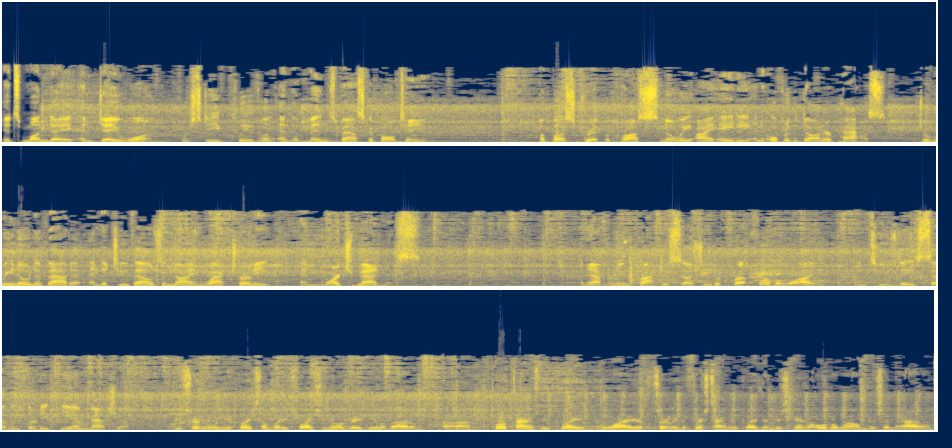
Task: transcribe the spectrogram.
It's Monday and day one for Steve Cleveland and the men's basketball team. A bus trip across snowy I 80 and over the Donner Pass to Reno, Nevada and the 2009 WAC tourney and March Madness. An afternoon practice session to prep for Hawaii in Tuesday's 7:30 p.m. matchup. You certainly, when you play somebody twice, you know a great deal about them. Um, both times we played in Hawaii, certainly the first time we played them, just kind of overwhelmed us on the island.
